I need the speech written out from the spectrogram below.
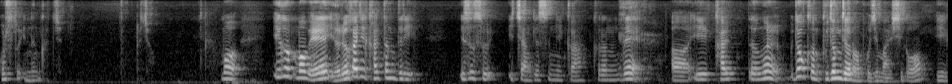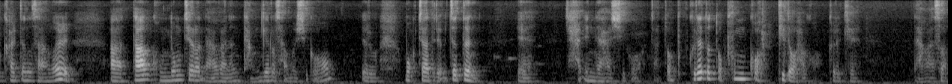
올 수도 있는 거죠. 그렇죠. 뭐 이거 뭐 왜 여러 가지 갈등들이 있을 수 있지 않겠습니까? 그런데 어, 이 갈등을 무조건 부정적으로 보지 마시고 이 갈등 사항을 아, 다음 공동체로 나아가는 단계로 삼으시고 여러분 목자들이 어쨌든 예, 잘 인내하시고 자, 좀 그래도 또 품고 기도하고 그렇게 나가서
